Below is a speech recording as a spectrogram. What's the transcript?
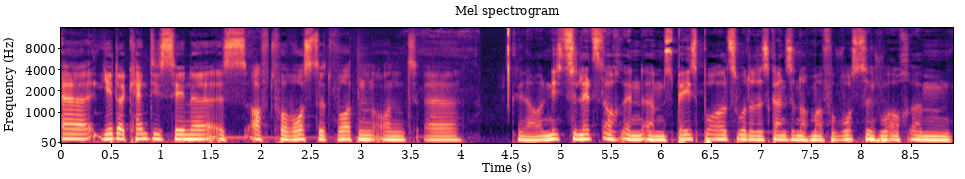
Äh, jeder kennt die Szene, ist oft verwurstet worden und äh, Genau, und nicht zuletzt auch in ähm, Spaceballs wurde das Ganze nochmal verwurstet, mhm. wo auch ähm,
